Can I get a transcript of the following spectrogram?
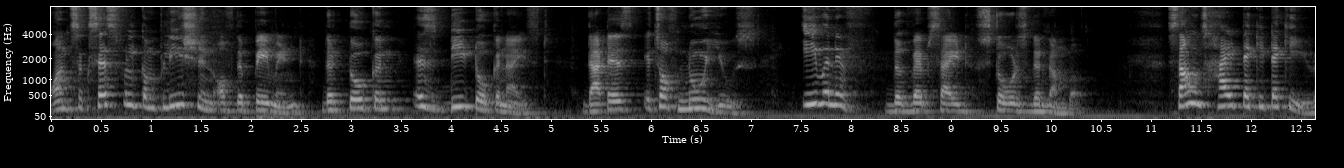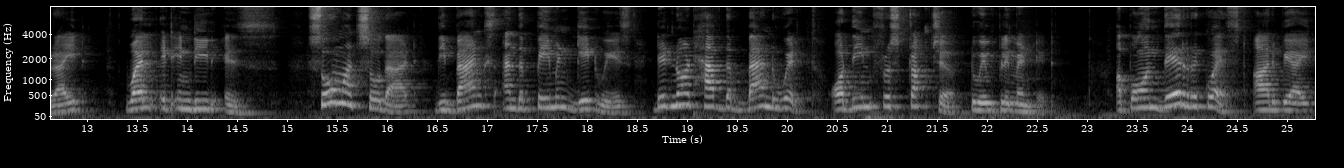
On successful completion of the payment, the token is detokenized. That is, it's of no use, even if the website stores the number. Sounds high techy techy, right? Well, it indeed is. So much so that the banks and the payment gateways did not have the bandwidth or the infrastructure to implement it. Upon their request, RBI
